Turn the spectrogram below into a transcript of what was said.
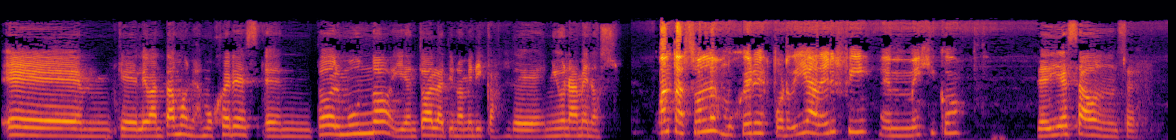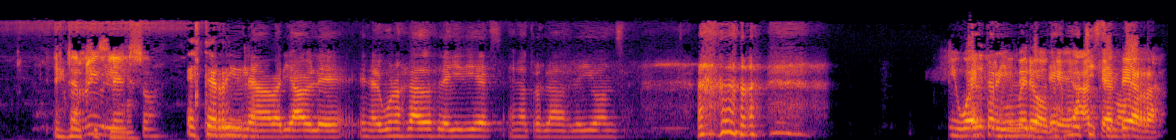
eh, que levantamos las mujeres en todo el mundo y en toda Latinoamérica, de ni una menos. ¿Cuántas son las mujeres por día, Delphi, en México? De 10 a 11. Es terrible eso. Es terrible. Una variable, en algunos lados leí 10, en otros lados leí 11. Igual es un número que, que, aterra.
